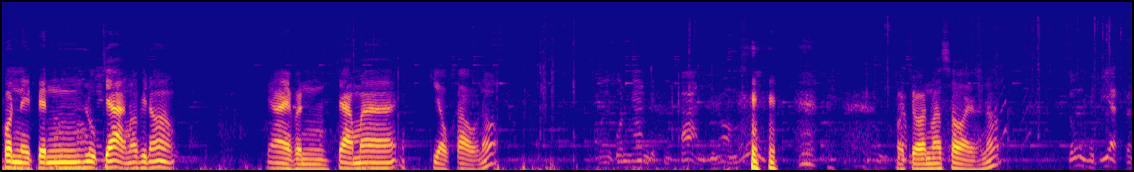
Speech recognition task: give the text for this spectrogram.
คนนี่เป็นลูกจ้างเนาะพี่น้อง ยายเพิ่นจ้างมาเกี่ยวข้าวเนาะ คนงานกับขี้ข้านพี่น้องพอจอนมาซอยเนาะ ลุงเห็ดเรียกกระ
